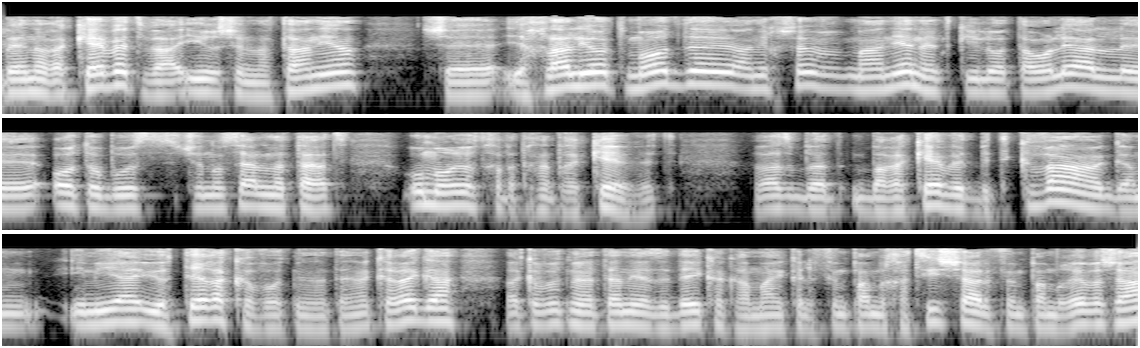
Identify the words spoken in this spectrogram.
בין הרכבת והעיר של נתניה, שיכלה להיות מאוד, אה, אני חושב, מעניינת, כאילו אתה עולה על אה, אוטובוס שנוסע על נת"צ, הוא מוריד אותך בתחנת רכבת. ואז ברכבת, בתקווה, גם אם יהיה יותר רכבות מנתניה, כרגע רכבות מנתניה זה די קקרמייקה, לפעמים פעם בחצי שעה, לפעמים פעם ברבע שעה,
